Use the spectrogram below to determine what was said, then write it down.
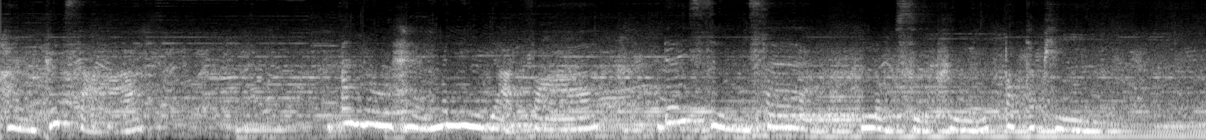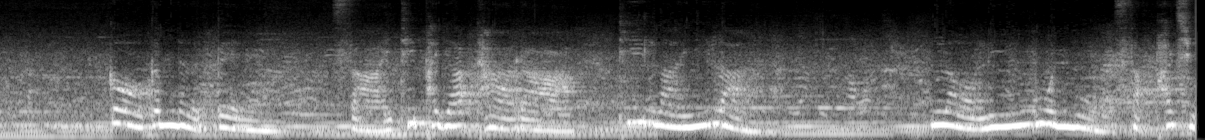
พันธุ์พฤกษา อนูแห่งมณีหยาดฟ้า ได้ซึมแทรกลงสู่พื้นปัทภีก่อกำเนิดเป็น สายทิพยธาราที่ไหลหลั่ง หล่อเลี้ยงมวลหมู่สรรพชีวิต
